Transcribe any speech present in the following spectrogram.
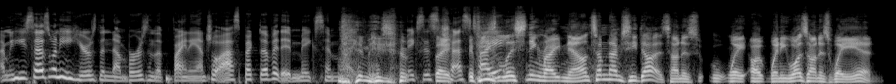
i mean he says when he hears the numbers and the financial aspect of it it makes him like It makes, makes his like, chest If tight. he's listening right now, and sometimes he does on his way uh, when he was on his way in.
